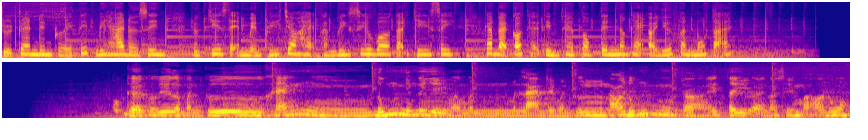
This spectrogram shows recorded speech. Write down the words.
Chuỗi trending creative behind the scene được chia sẻ miễn phí cho hạng thành viên Silver tại GC. Các bạn có thể tìm thêm thông tin nâng hạng ở dưới phần mô tả. Ok, có nghĩa là mình cứ kháng đúng những cái gì mà mình mình làm thì mình cứ nói đúng cho thằng ST rồi nó sẽ mở đúng không?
